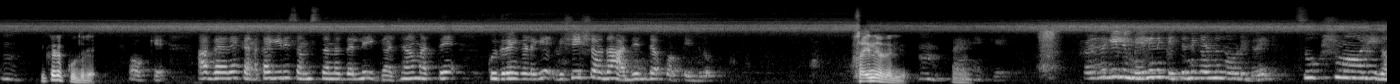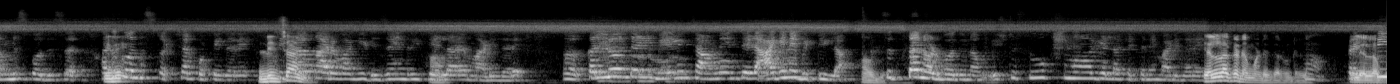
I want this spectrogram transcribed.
ಹ್ಮ್. ಈ ಕಡೆ ಕುದುರೆ. ಓಕೆ. ಹಾಗಾದ್ರೆ ಕನಕಗಿರಿ ಸಂಸ್ಥಾನದಲ್ಲಿ ಗಜ ಮತ್ತೆ ಕುದುರೆಗಳಿಗೆ ವಿಶೇಷವಾದ ಆದ್ಯತೆ ಕೊಟ್ಟಿದ್ರು. ಸೈನ್ಯದಲ್ಲಿ. ಸೈನ್ಯಕ್ಕೆ. ಇಲ್ಲಿ ಮೇಲಿನ ಕೆತ್ತನೆಗಳನ್ನ ನೋಡಿದ್ರೆ ಸೂಕ್ಷ್ಮವಾಗಿ ಗಮನಿಸಬಹುದು ಸರ್. ಅದಕ್ಕೊಂದು ಸ್ಟ್ರಕ್ಚರ್ ಕೊಟ್ಟಿದ್ದಾರೆ. ಚಿತ್ರಾಕಾರವಾಗಿ ಡಿಸೈನ್ ರೀತಿ ಎಲ್ಲ ಮಾಡಿದ್ದಾರೆ. ಕಲ್ಲು ಅಂತ ಹೇಳಿ ಮೇಲಿನ ಚಾವಣಿ ಅಂತ ಹೇಳಿ ಹಾಗೇನೆ ಬಿಟ್ಟಿಲ್ಲ. ಸುತ್ತ ನೋಡಬಹುದು ನಾವು. ಎಷ್ಟು ಸೂಕ್ಷ್ಮವಾಗಿ ಎಲ್ಲ ಕೆತ್ತನೆ ಮಾಡಿದ್ದಾರೆ. ಎಲ್ಲ ಕಡೆ ಮಾಡಿದ್ದಾರೆ ನೋಡ್ರಿ. ಪ್ರತಿ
